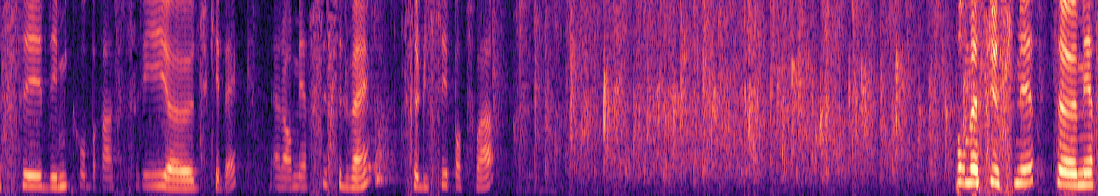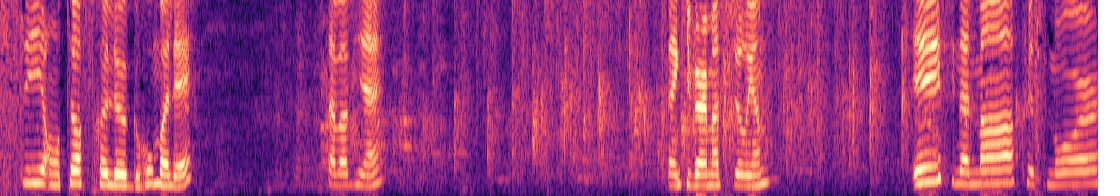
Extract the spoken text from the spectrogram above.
C'est des microbrasseries du Québec. Alors, merci Sylvain. Celui-ci est pour toi. Pour M. Smith, merci. On t'offre le gros mollet. Ça va bien? Thank you very much, Jillian. Et finalement, Chris Moore,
